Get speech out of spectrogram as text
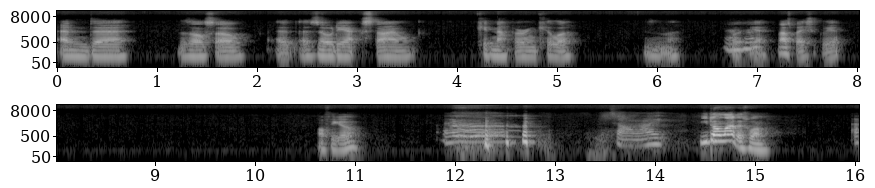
and uh, there's also a, a Zodiac style kidnapper and killer, isn't there? But Uh-huh. yeah, that's basically it. Off you go. Uh, it's alright. You don't like this one? I,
